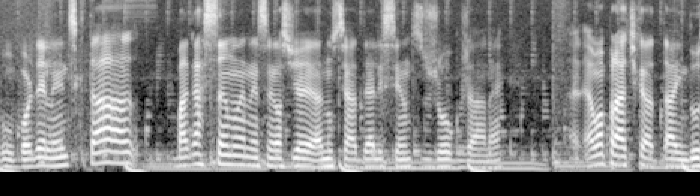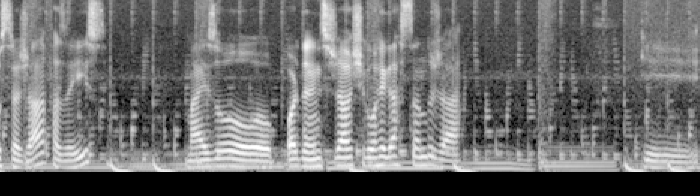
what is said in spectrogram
O Borderlands que tá bagaçando né, nesse negócio de anunciar DLC antes do jogo já, né? É uma prática da indústria já fazer isso, mas o Borderlands já chegou arregaçando já. Que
